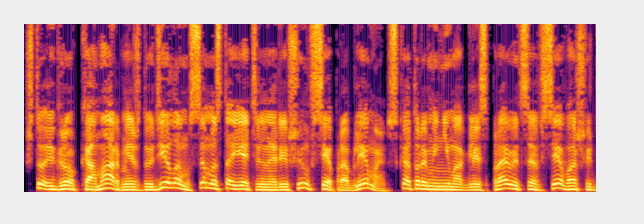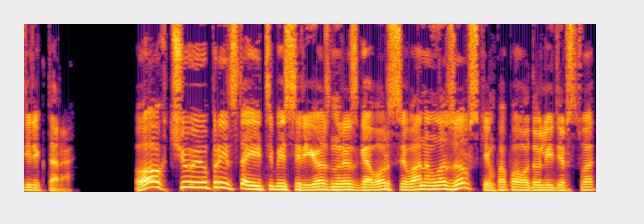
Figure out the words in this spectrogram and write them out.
что игрок Камар между делом самостоятельно решил все проблемы, с которыми не могли справиться все ваши директора. Ох, чую, предстоит тебе серьезный разговор с Иваном Лазовским по поводу лидерства.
